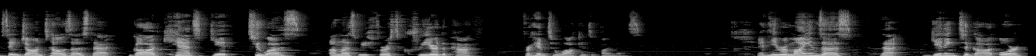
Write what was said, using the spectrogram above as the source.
St. John tells us that God can't get to us unless we first clear the path for him to walk and to find us. And he reminds us that getting to God, or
